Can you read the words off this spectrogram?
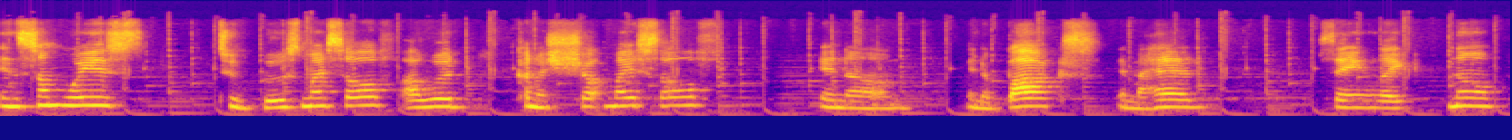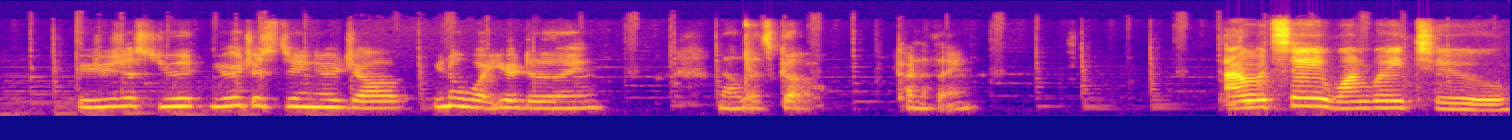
in some ways, to boost myself, I would kind of shut myself in a in a box in my head, saying like, no, you're just you you're just doing your job. You know what you're doing. Now let's go, kind of thing. I would say one way to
